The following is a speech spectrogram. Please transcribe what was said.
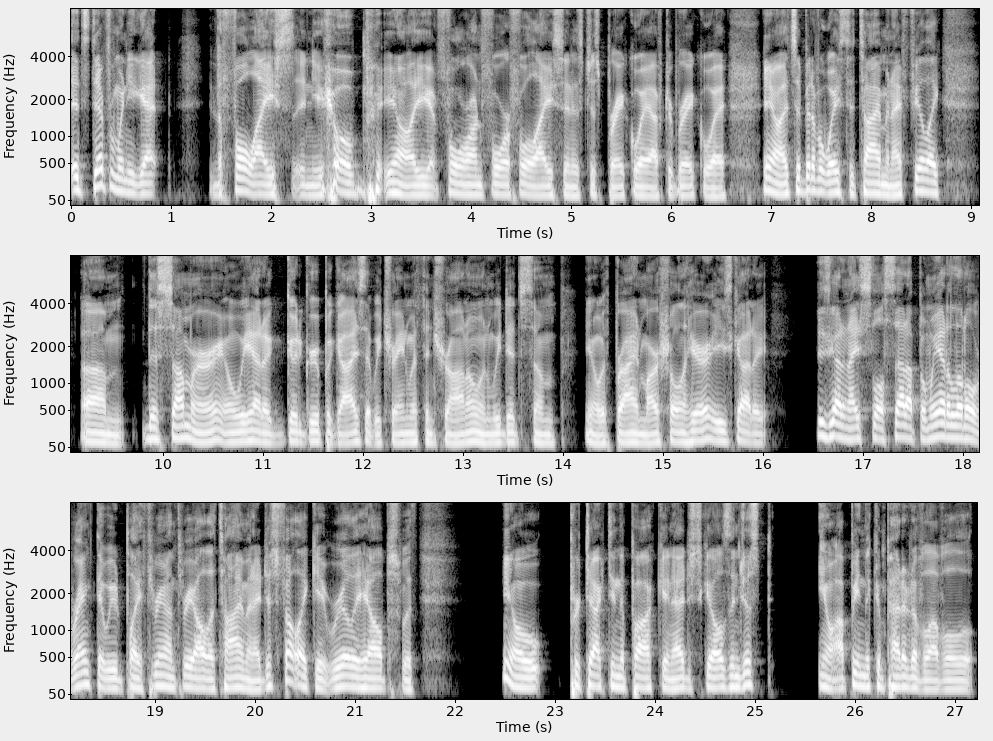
it's different when you get the full ice and you go, you know, you get four on four full ice and it's just breakaway after breakaway. You know, it's a bit of a waste of time. And I feel like um, this summer, you know, we had a good group of guys that we trained with in Toronto and we did some, you know, with Brian Marshall here. He's got a he's got a nice little setup and we had a little rink that we would play three on three all the time. And I just felt like it really helps with, you know, protecting the puck and edge skills and just, you know, upping the competitive level,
